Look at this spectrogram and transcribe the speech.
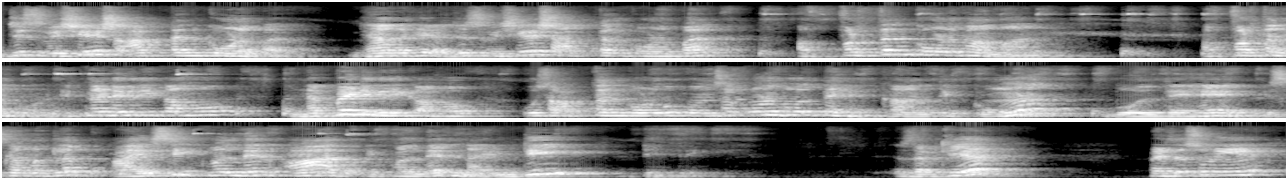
जिस विशेष आपतन कोण पर, ध्यान रखिएगा, जिस विशेष आपतन कोण पर अपवर्तन कोण का मान, अपवर्तन कोण कितना डिग्री का हो? 90 डिग्री का हो? उस आपतन कोण को कौन सा कोण बोलते हैं? क्रांतिक कोण बोलते हैं। इसका मतलब IC equal then R equal then 90 degree is clear फिर से सुनिए।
